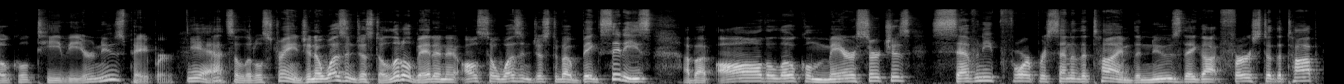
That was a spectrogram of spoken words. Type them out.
local TV or newspaper. Yeah. That's a little strange. And it wasn't just a little bit, and it also wasn't just about big cities, about all the local mayor searches, 74% of the time, the news they got first at the top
